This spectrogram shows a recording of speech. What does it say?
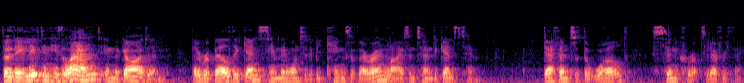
Though they lived in his land, in the garden, they rebelled against him. They wanted to be kings of their own lives and turned against him. Death entered the world. Sin corrupted everything.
